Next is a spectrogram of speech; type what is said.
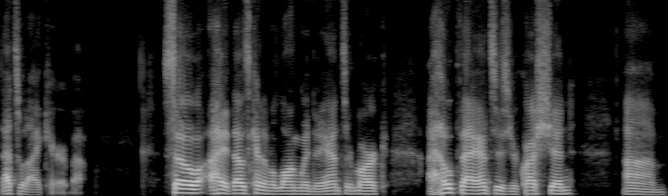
That's what I care about. So I that was kind of a long-winded answer, Marc. I hope that answers your question. Um,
